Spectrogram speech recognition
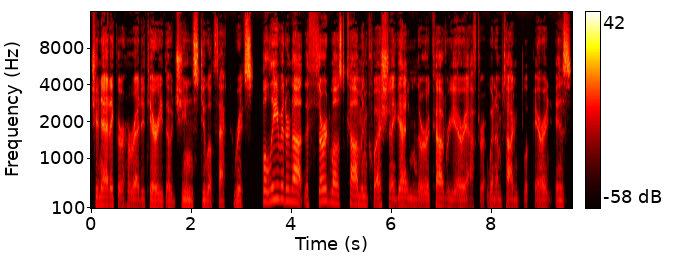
genetic or hereditary, though genes do affect risk believe it or not, the third most common question I get in the recovery area after when I'm talking to a parent is,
